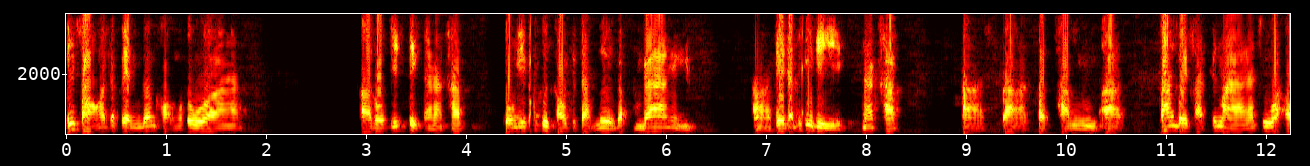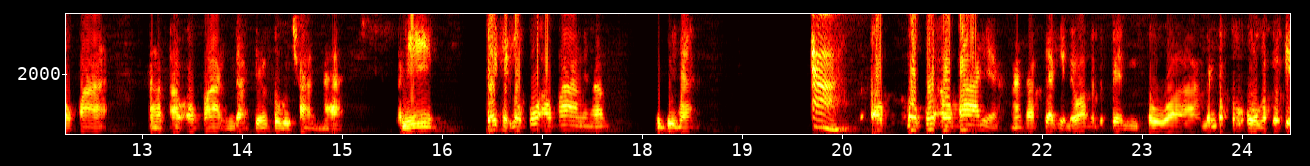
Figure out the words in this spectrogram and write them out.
ที่สองก็จะเป็นเรื่องของตัวอ่าโลจิสติกส์นะครับ ตรงนี้ก็คือเขาจะจับมือกับทางด้านอ่า JWD นะครับอ่าอ่าจัดทำอ่าสร้างบริษัทขึ้นมานะชื่อว่าอัลฟานะครับเอาอัลฟาอินดัสเทรียลโซลูชันนะฮะอันนี้เคยเห็นโลโก้อัลฟาไหมครับจริงๆฮะค่ะเอาโลโก้อัลฟาเนี่ยนะครับ จะเห็นได้ว่ามันจะเป็นตัวเหมือนกับตัวโอกับตัวเจ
